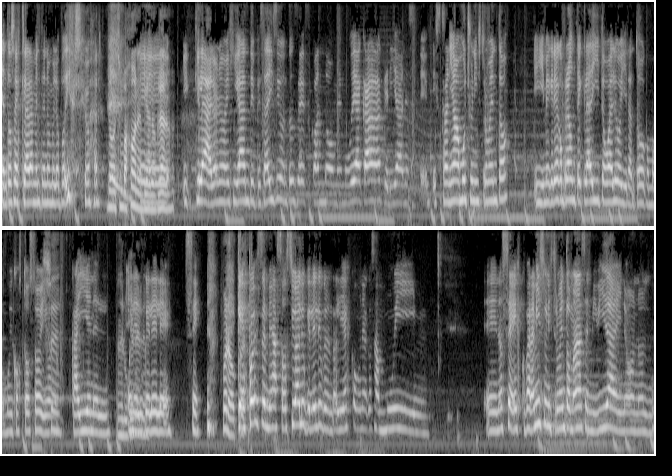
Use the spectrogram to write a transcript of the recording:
entonces claramente no me lo podía llevar. No es un bajón el piano eh, claro. y claro no es gigante y pesadísimo. Entonces cuando me mudé acá quería extrañaba mucho un instrumento y me quería comprar un tecladito o algo y eran todo como muy costoso y bueno, caí en el, en el ukelele. Sí. Bueno, que después se me asoció al ukelele, pero en realidad es como una cosa muy. Eh, no sé, es, para mí es un instrumento más en mi vida y no, no,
